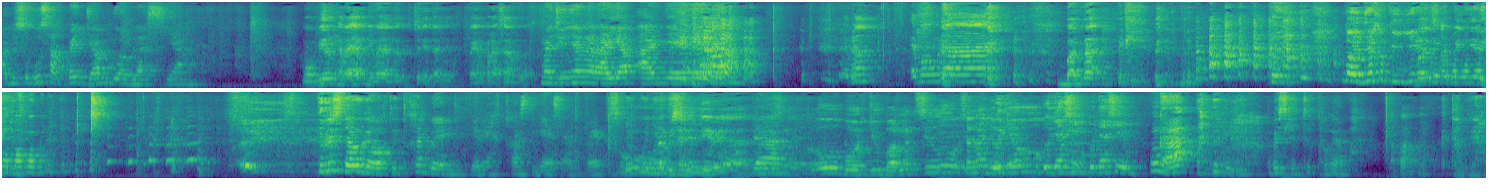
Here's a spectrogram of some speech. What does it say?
Abis subuh sampai jam 12 siang. Mobil ngerayap gimana tuh ceritanya? Pengen perasaan gue. Majunya ngerayap anjing. Emang emang udah Bana. Banyak ke pinggir. Banyak ke pinggir. Terus tahu gak waktu itu kan gue yang nyetir ya kelas 3 SMP. Terus Oh, punya udah bisa nyetir ya. Udah. lu borju banget sih lu sana punya, jauh-jauh punya sim, punya sim. Enggak. Habis gitu tau gak apa? Apa apa? Ketabrak.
